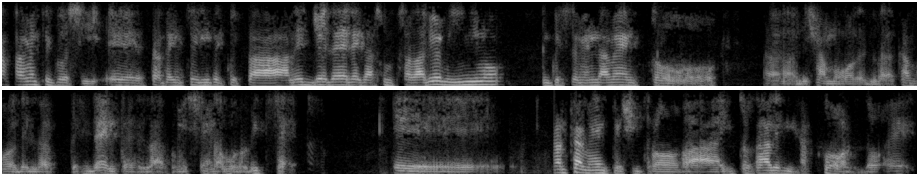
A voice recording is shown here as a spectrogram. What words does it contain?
Esattamente così, è stata inserita in questa legge delega sul salario minimo, in questo emendamento eh, diciamo del capo del Presidente della Commissione Lavoro Rizzetto e francamente ci trova in totale disaccordo e,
